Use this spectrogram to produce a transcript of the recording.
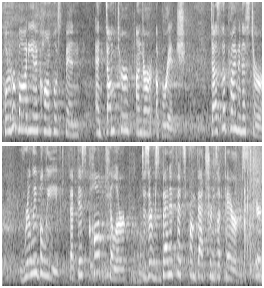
put her body in a compost bin, and dumped her under a bridge. Does the Prime Minister really believe that this cop killer deserves benefits from Veterans Affairs? The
